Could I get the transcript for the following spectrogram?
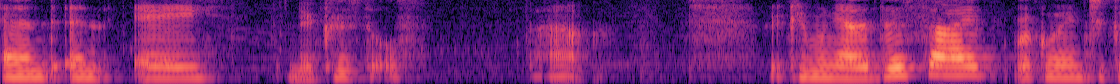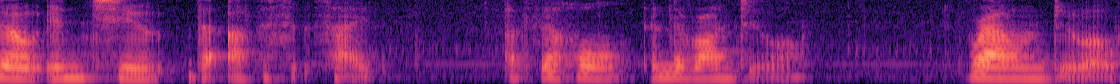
and an A in your crystals. That. We're coming out of this side, we're going to go into the opposite side of the hole in the rondeau. Round duo.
